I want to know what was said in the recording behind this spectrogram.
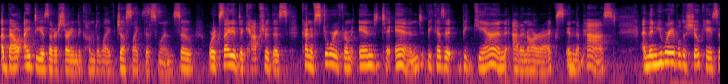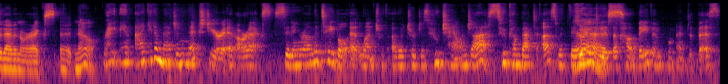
about ideas that are starting to come to life just like this one. So we're excited to capture this kind of story from end to end because it began at an rx in the past and then you were able to showcase it at an rx uh, now. Right. And I can imagine next year at RX sitting around the table at lunch with other churches who challenge us, who come back to us with their ideas of how they've implemented this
